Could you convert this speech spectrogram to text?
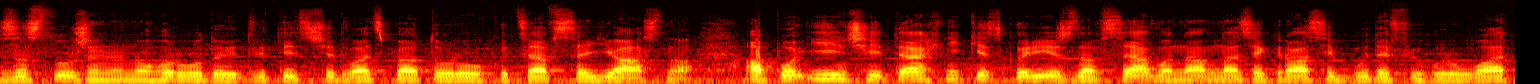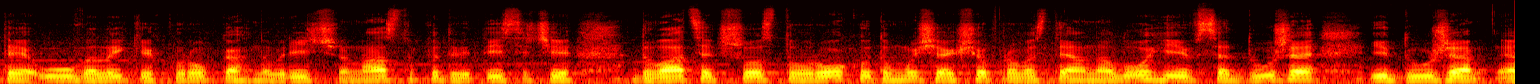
заслуженою нагородою 2025 року. Це все ясно. А по іншій техніці, скоріш за все, вона в нас якраз і буде фігурувати у великих коробках новорічного наступу 2026 року. Тому що якщо провести аналогії, все дуже і дуже е,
